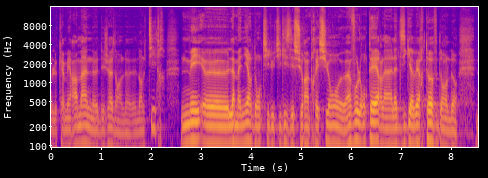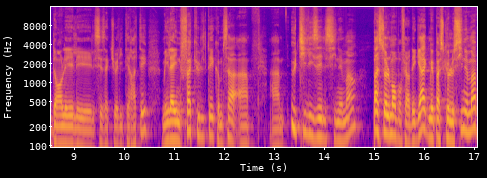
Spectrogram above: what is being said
le caméraman euh, déjà dans le, dans le titre, mais euh, la manière dont il utilise les surimpressions euh, involontaires, la, la Dziga Vertov dans, dans, dans les, les- ses actualités ratées, mais il a une faculté comme ça à, à utiliser le cinéma, pas seulement pour faire des gags, mais parce que le cinéma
